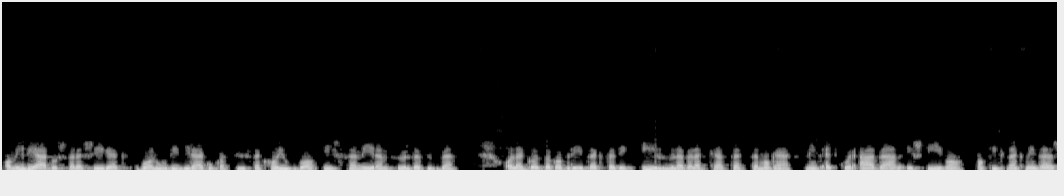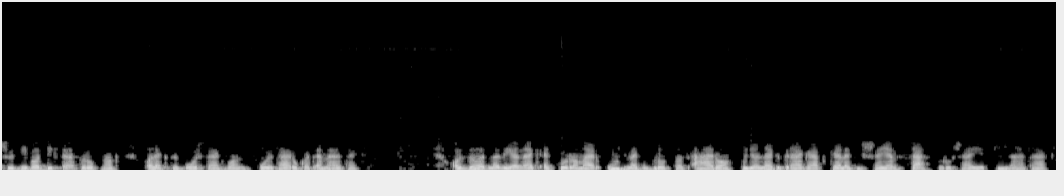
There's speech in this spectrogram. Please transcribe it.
a milliárdos feleségek valódi virágokat tűztek hajukba és szemérem szőrzetükbe, a leggazdagabb réteg pedig élő levelekkel fette magát, mint egykor Ádám és Éva, akiknek, mint első divat diktátoroknak a legtöbb országban oltárokat emeltek. A zöld levélnek ekkorra már úgy megugrott az ára, hogy a legdrágább keleti sejem százszorosáért kínálták.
